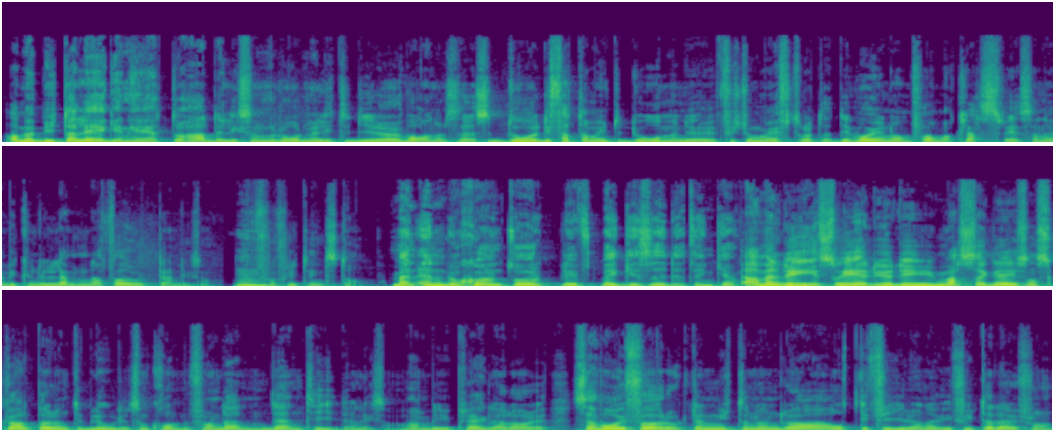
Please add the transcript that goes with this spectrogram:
ja, men byta lägenhet och hade liksom råd med lite dyrare vanor och sådär. Så då, det fattar man ju inte då men det förstod man efteråt att det var ju någon form av klassresa när vi kunde lämna förorten liksom, för att flytta in till stan. Men ändå skönt att ha upplevt bägge sidor, tänker jag. Ja men det är, så är det ju. Det är ju massa grejer som skvalpar runt i blodet som kommer från den, den tiden. Liksom. Man blir ju präglad av det. Sen var ju förorten 1984 när vi flyttade därifrån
